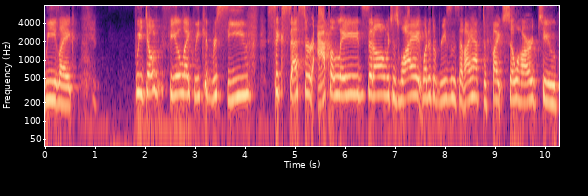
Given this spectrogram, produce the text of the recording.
we like we don't feel like we could receive success or accolades at all, which is why one of the reasons that I have to fight so hard to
